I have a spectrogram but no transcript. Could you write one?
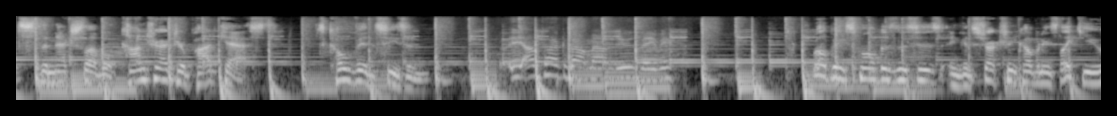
It's the next level contractor podcast. It's COVID season. Yeah, I'm talking about Mountain Dews, baby. We're helping small businesses and construction companies like you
